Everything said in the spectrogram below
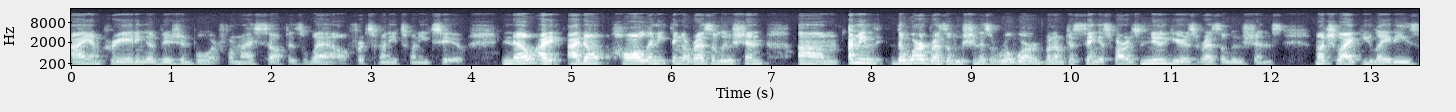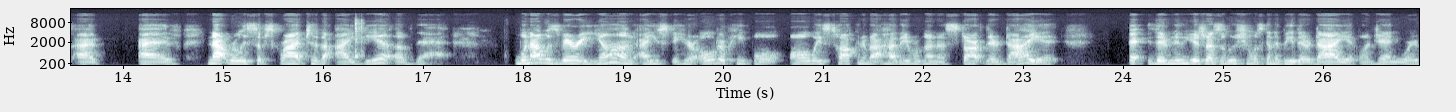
I am creating a vision board for myself as well for 2022. No, I, I don't call anything a resolution. Um, I mean, the word resolution is a real word, but I'm just saying, as far as New Year's resolutions, much like you ladies, I've I've not really subscribed to the idea of that. When I was very young, I used to hear older people always talking about how they were going to start their diet. Eh, their New Year's resolution was going to be their diet on January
